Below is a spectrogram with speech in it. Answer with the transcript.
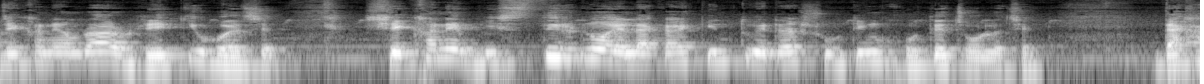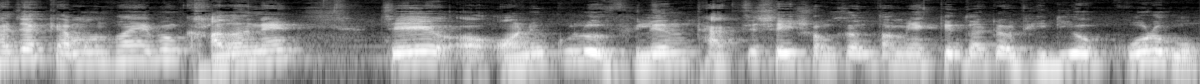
যেখানে আমরা রেকি হয়েছে, সেখানে বিস্তীর্ণ এলাকায় কিন্তু এটার শুটিং হতে চলেছে। দেখা যাক কেমন হয় এবং খাদানে যে অনেকগুলো ভিলেন থাকছে সেই সংক্রান্ত আমি কিন্তু একটা ভিডিও করব।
